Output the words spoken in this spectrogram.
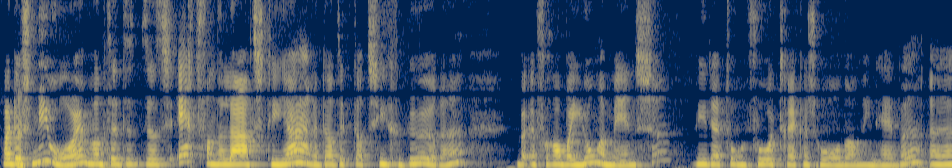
Maar dat is nieuw hoor, want dat, dat is echt van de laatste jaren dat ik dat zie gebeuren. Vooral bij jonge mensen, die daar toch een voortrekkersrol dan in hebben. Uh,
